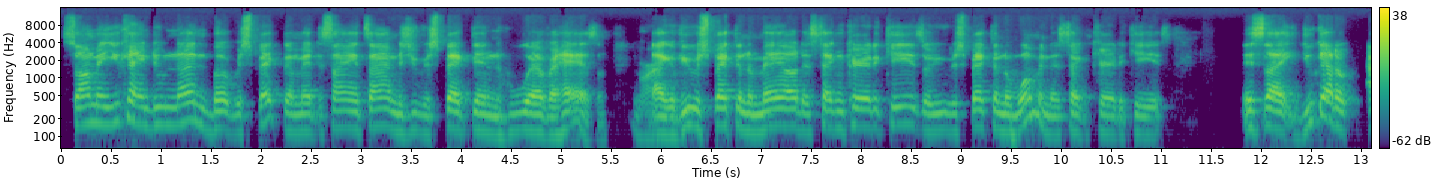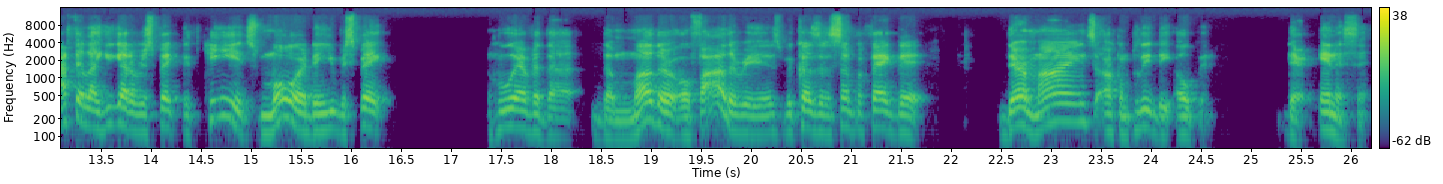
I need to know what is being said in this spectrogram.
So I mean, you can't do nothing but respect them at the same time as you respecting whoever has them. Right. Like if you respecting the male that's taking care of the kids, or you respecting the woman that's taking care of the kids, it's like you gotta. I feel like you gotta respect the kids more than you respect whoever the the mother or father is, because of the simple fact that their minds are completely open. They're innocent.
